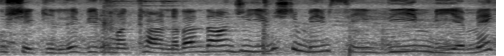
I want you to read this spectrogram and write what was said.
Bu şekilde bir makarna. Ben daha önce yemiştim. Benim sevdiğim bir yemek.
